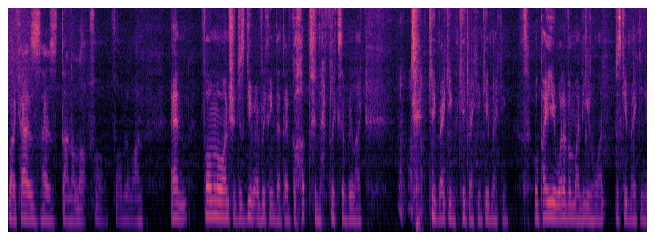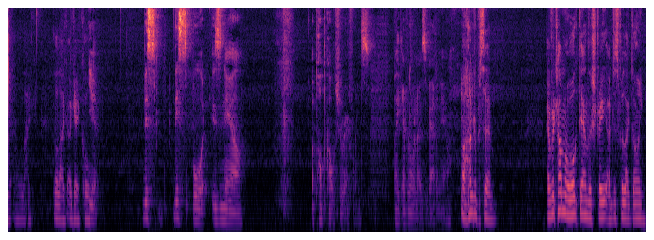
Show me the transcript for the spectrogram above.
like has has done a lot for Formula One, and Formula One should just give everything that they've got to Netflix and be like, keep making, keep making, keep making. We'll pay you whatever money you want. Just keep making it. And we're like, they're like, okay, cool. Yeah. This this sport is now a pop culture reference. Like everyone knows about it now. A hundred percent. Every time I walk down the street, I just feel like going.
